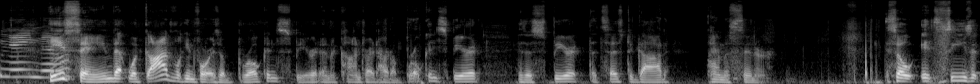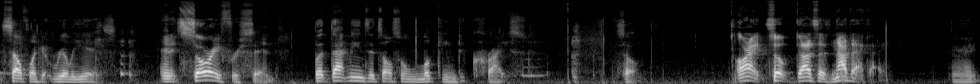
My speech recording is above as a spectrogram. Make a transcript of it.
He's saying that what God's looking for is a broken spirit and a contrite heart. A broken spirit is a spirit that says to God, I'm a sinner. So it sees itself like it really is. And it's sorry for sin, but that means it's also looking to Christ. So, all right, so God says, not that guy. All right.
